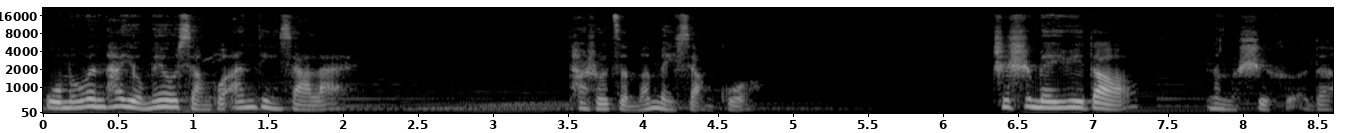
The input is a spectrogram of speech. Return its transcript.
我们问他有没有想过安定下来，他说怎么没想过，只是没遇到那么适合的。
